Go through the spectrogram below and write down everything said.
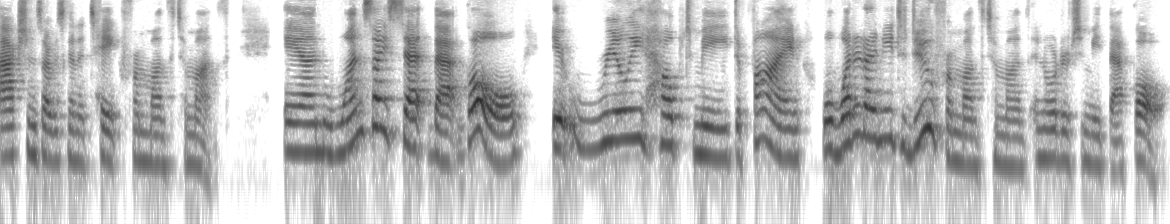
actions I was going to take from month to month. And once I set that goal, it really helped me define well what did i need to do from month to month in order to meet that goal?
